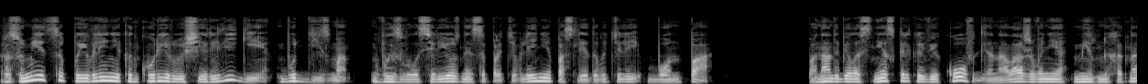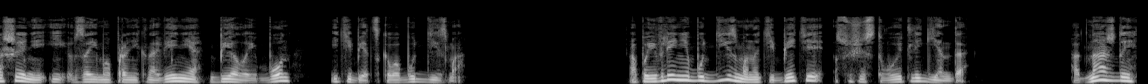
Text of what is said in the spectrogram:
Разумеется, появление конкурирующей религии, буддизма, вызвало серьезное сопротивление последователей Бонпа. Понадобилось несколько веков для налаживания мирных отношений и взаимопроникновения белой Бон и тибетского буддизма. О появлении буддизма на Тибете существует легенда. Однажды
